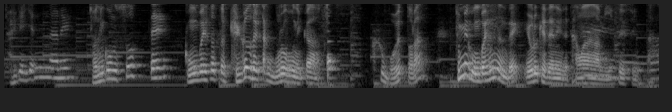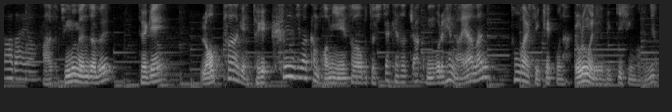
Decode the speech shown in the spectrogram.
되게 옛날에 전공 수업 때 공부했었던 그것을 딱 물어보니까 어? 그거 뭐였더라? 분명히 공부했는데 이렇게 되는 이제 당황함이 있을 수 있다. 맞아요. 아, 저 직무 면접을 되게 러프하게 되게 큼지막한 범위에서부터 시작해서 쫙 공부를 해놔야만 통과할 수 있겠구나 이런 걸 이제 느끼신 거군요.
